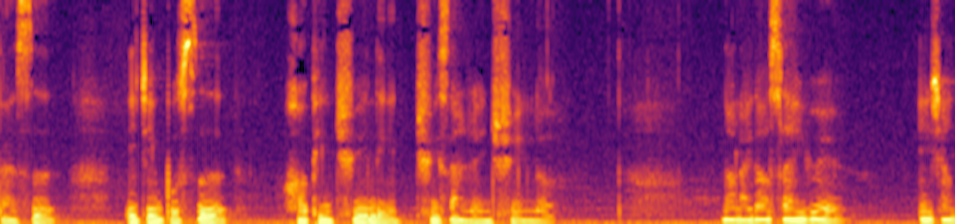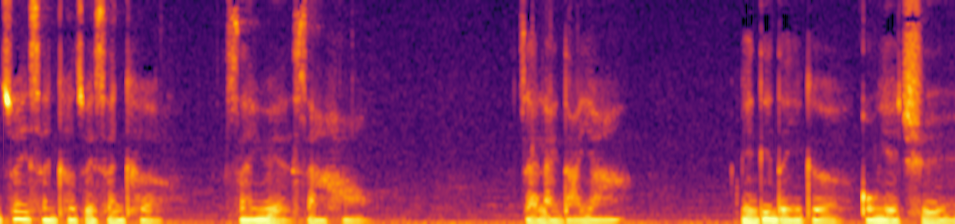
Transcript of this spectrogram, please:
但是。已经不是和平区里驱散人群了。那来到三月，印象最深刻、最深刻。三月三号，在兰达亚，缅甸的一个工业区，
